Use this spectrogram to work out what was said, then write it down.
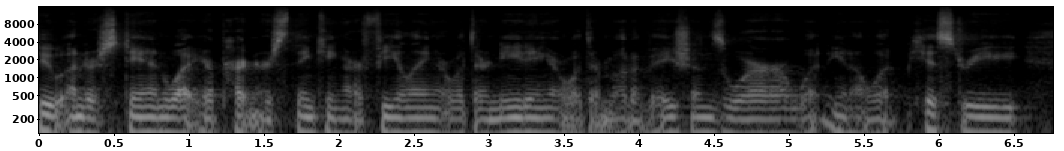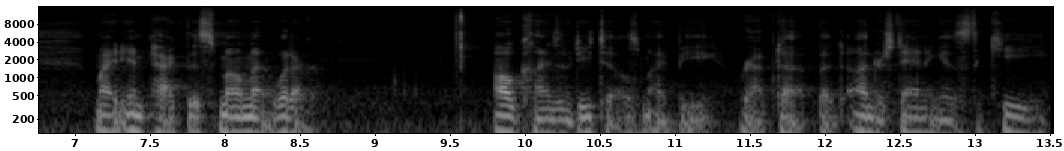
to understand what your partner's thinking or feeling or what they're needing or what their motivations were or what, you know, what history might impact this moment, whatever. All kinds of details might be wrapped up, but understanding is the key.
